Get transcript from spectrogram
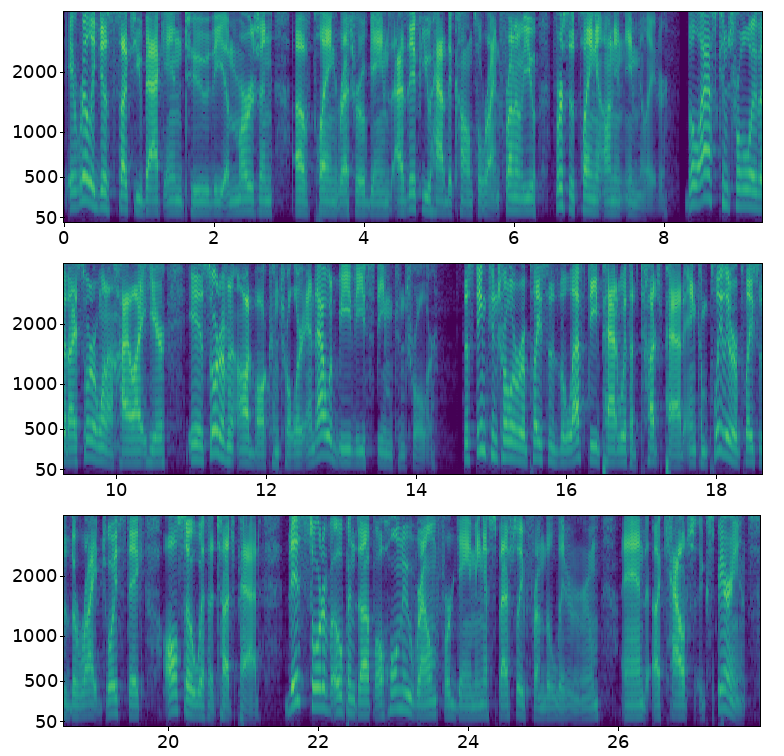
it really just sucks you back into the immersion of playing retro games as if you had the console right in front of you versus playing it on an emulator. The last controller that I sort of want to highlight here is sort of an oddball controller, and that would be the Steam controller. The Steam controller replaces the left D-pad with a touchpad and completely replaces the right joystick also with a touchpad. This sort of opens up a whole new realm for gaming, especially from the living room and a couch experience.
